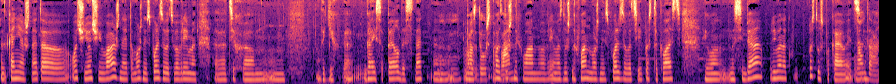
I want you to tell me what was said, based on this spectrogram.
это, конечно, это очень-очень важно, это можно использовать во время э, этих а, таких э, гайса пелдес, да, воздушных, воздушных ванн. ванн. Во время воздушных ванн можно использовать и просто класть его на себя. Ребенок просто успокаивается. Ну да.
